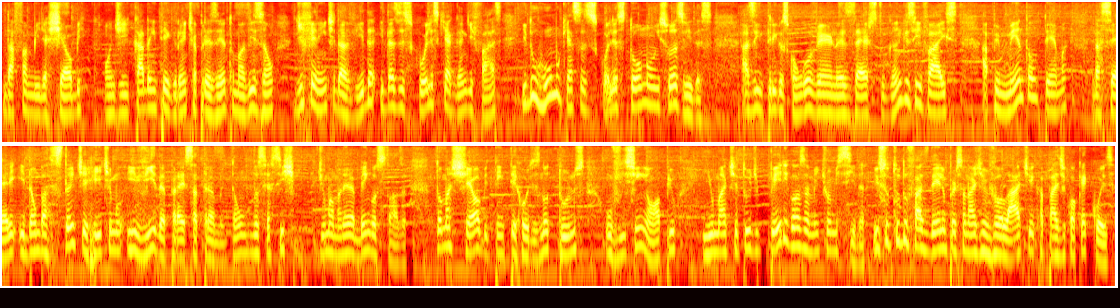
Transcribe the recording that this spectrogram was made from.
da família Shelby, onde cada integrante apresenta uma visão diferente da vida e das escolhas que a gangue faz e do rumo que essas escolhas tomam em suas vidas. As intrigas com o governo, exército, gangues rivais apimentam o tema da série e dão bastante ritmo e vida para essa trama. Então você assiste de uma maneira bem gostosa. Thomas Shelby tem terrores noturnos, um vício em ópio e uma atitude perigosamente homicida. Isso tudo faz dele um personagem volátil e capaz de qualquer coisa.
